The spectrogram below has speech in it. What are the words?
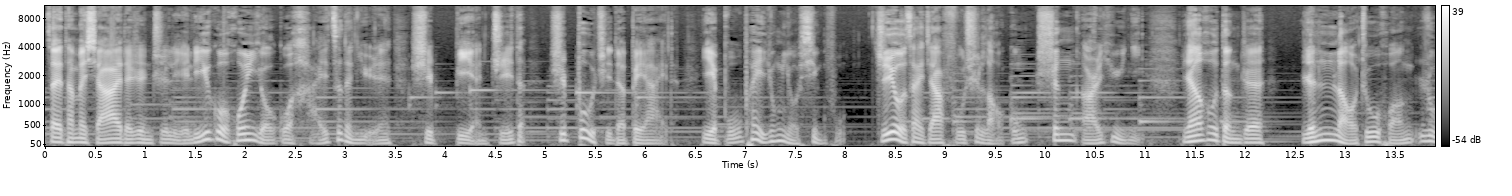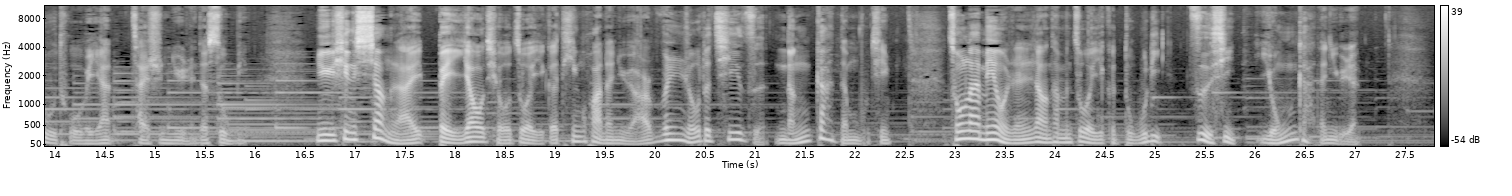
在他们狭隘的认知里，离过婚、有过孩子的女人是贬值的，是不值得被爱的。也不配拥有幸福，只有在家服侍老公，生儿育女，然后等着人老珠黄，入土为安，才是女人的宿命。女性向来被要求做一个听话的女儿，温柔的妻子，能干的母亲，从来没有人让她们做一个独立、自信、勇敢的女人。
